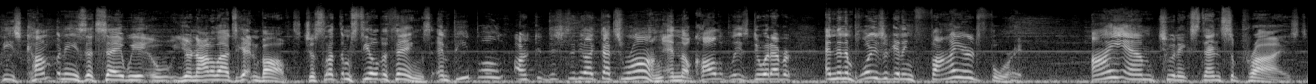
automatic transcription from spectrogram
These companies that say we you're not allowed to get involved, just let them steal the things, and people are conditioned to be like that's wrong, and they'll call the police, do whatever and then employees are getting fired for it. I am to an extent surprised.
